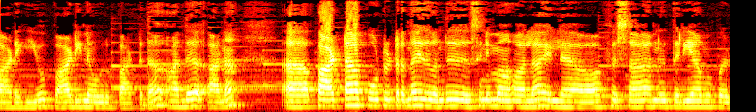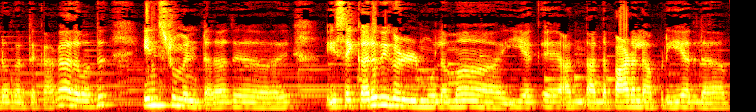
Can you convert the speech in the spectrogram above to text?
பாடகியோ பாடின ஒரு பாட்டு தான். அது ஆனால் பாட்டாக போட்டுட்டு இருந்தால் இது வந்து சினிமா ஹாலா இல்லை ஆஃபீஸான்னு தெரியாமல் போயிடுங்கிறதுக்காக அதை வந்து இன்ஸ்ட்ருமெண்ட் அதாவது இசை கருவிகள் மூலமாக இயக்க அந்த அந்த பாடலை அப்படியே அதில்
